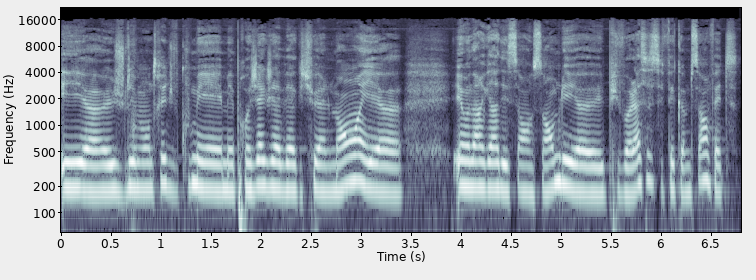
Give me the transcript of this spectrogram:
et je lui ai montré du coup mes, mes projets que j'avais actuellement et, et on a regardé ça ensemble et, et puis voilà, ça s'est fait comme ça en fait.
